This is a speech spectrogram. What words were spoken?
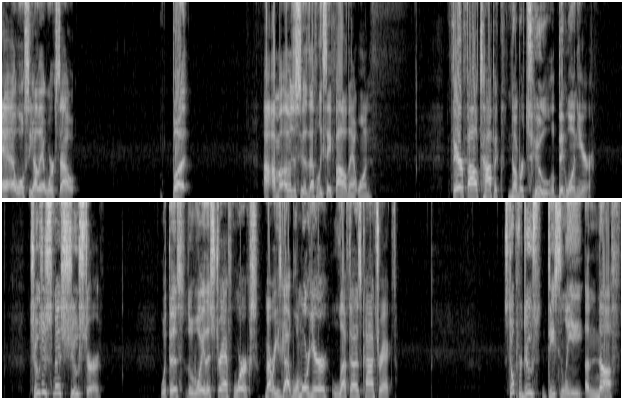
And we'll see how that works out. But I'm, I'm just to definitely say foul that one. Fair foul topic number two, a big one here. Juju Smith Schuster with this the way this draft works, remember he's got one more year left on his contract. Still produced decently enough.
